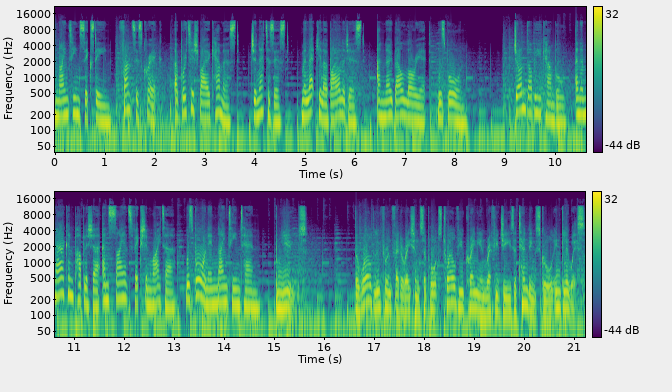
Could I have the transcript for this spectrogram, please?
1916, Francis Crick, a British biochemist, geneticist, molecular biologist, and Nobel laureate, was born. John W. Campbell, an American publisher and science fiction writer, was born in 1910. News. The World Lutheran Federation supports 12 Ukrainian refugees attending school in Gliwice.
